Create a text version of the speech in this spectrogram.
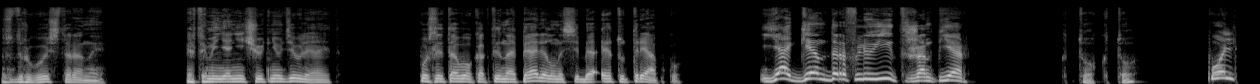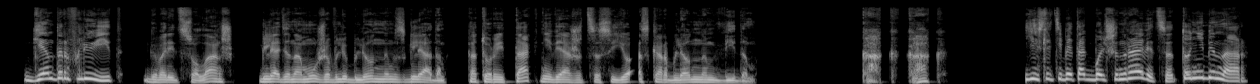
С другой стороны, это меня ничуть не удивляет. После того, как ты напялил на себя эту тряпку. «Я гендерфлюид, Жан-Пьер!» «Кто-кто?» «Поль гендерфлюид», — говорит Соланж, глядя на мужа влюбленным взглядом, который так не вяжется с ее оскорбленным видом. «Как, как?» «Если тебе так больше нравится, то не бинар»,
